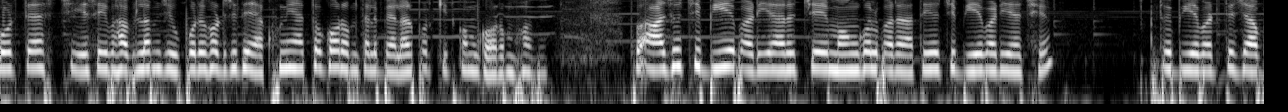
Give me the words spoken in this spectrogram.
করতে আসছি, এসেই ভাবলাম যে উপরে ঘরে যদি এখনই এত গরম, তাহলে বেলার পর কীরকম গরম হবে। তো আজ হচ্ছে বিয়ে বাড়ি, আর হচ্ছে মঙ্গলবার রাতে হচ্ছে বিয়ে বাড়ি আছে। তো বিয়ে বাড়িতে যাব।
